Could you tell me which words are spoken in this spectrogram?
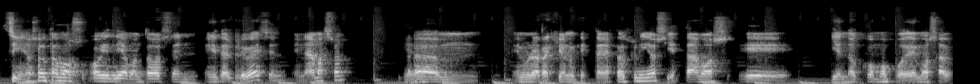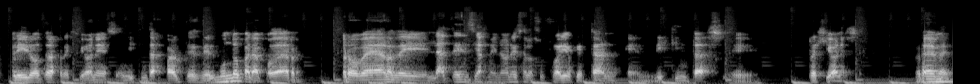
Sí, nosotros estamos hoy en día montados en AWS, en, Amazon, um, en una región que está en Estados Unidos y estamos eh, viendo cómo podemos abrir otras regiones en distintas partes del mundo para poder proveer de latencias menores a los usuarios que están en distintas eh, regiones. Em,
